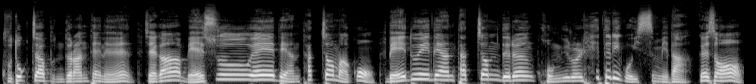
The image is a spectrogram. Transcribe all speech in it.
구독자분들한테는 제가 매수에 대한 타점하고 매도에 대한 타점들은 공유를 해드리고 있습니다. 그래서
